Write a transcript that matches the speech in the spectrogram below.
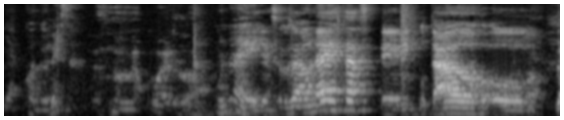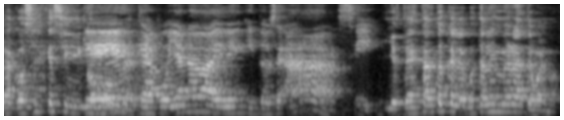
llama? Condoleza no me acuerdo. Una de ellas, o sea, una de estas eh, diputados o... La cosa es que sí, que, que, apoyan a Biden y entonces, ah, sí. Y ustedes tanto que les gustan los inmigrantes, bueno,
